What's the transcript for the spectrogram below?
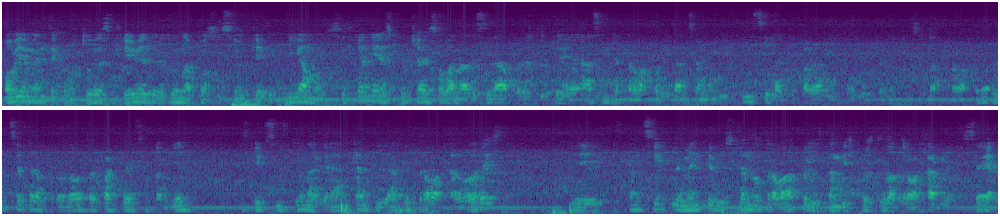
obviamente como tú describes, es una posición que, digamos, si es que alguien escucha eso van a decir, ah, pero es que hacen que el trabajo legal sea muy difícil, hay que pagarle todos los beneficios al trabajador, etcétera. Pero la otra parte de eso también es que existe una gran cantidad de trabajadores que están simplemente buscando trabajo y están dispuestos a trabajar lo que sea.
